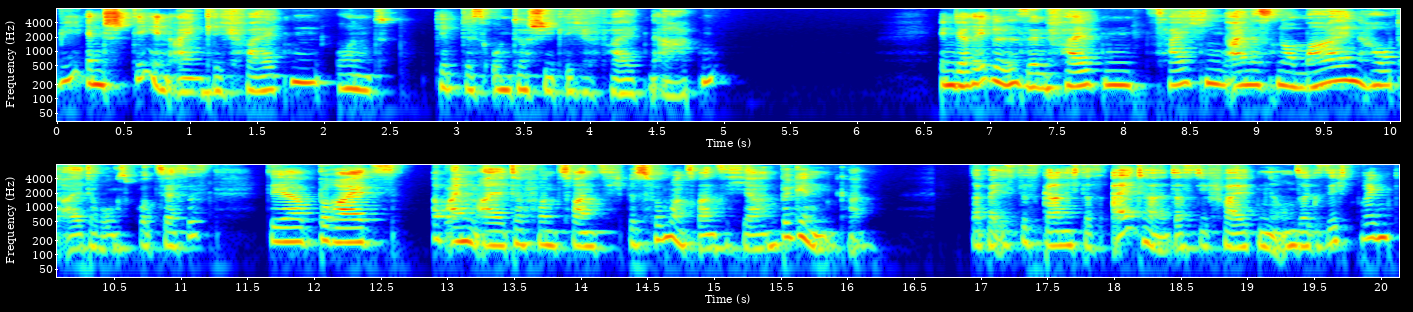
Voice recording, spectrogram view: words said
Wie entstehen eigentlich Falten und gibt es unterschiedliche Faltenarten? In der Regel sind Falten Zeichen eines normalen Hautalterungsprozesses, der bereits ab einem Alter von 20 bis 25 Jahren beginnen kann. Dabei ist es gar nicht das Alter, das die Falten in unser Gesicht bringt,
